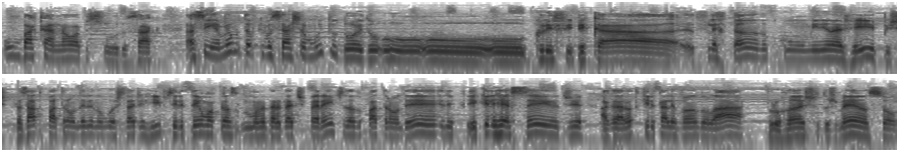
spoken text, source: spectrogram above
um bacanal absurdo, saca? Assim, ao mesmo tempo que você acha muito doido o, o, o Cliff ficar flertando com meninas hips, apesar do patrão dele não gostar de hips, ele tem uma, uma mentalidade diferente da do patrão dele, e aquele receio de a garota que ele tá levando lá pro rancho dos Manson,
